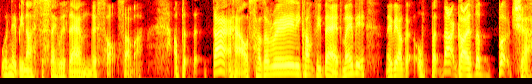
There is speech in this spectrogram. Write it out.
Wouldn't it be nice to stay with them this hot summer? Oh, but th- that house has a really comfy bed. Maybe, maybe I'll go. Oh, but that guy's the butcher.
